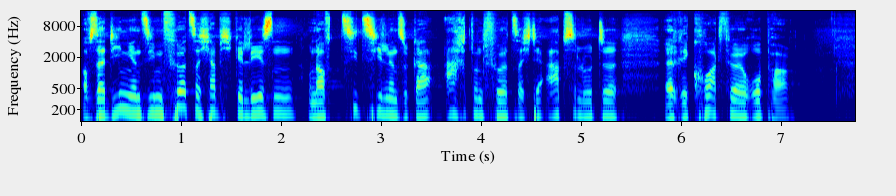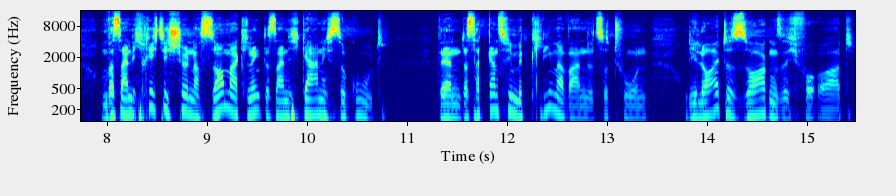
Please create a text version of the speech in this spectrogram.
auf Sardinien 47 habe ich gelesen und auf Sizilien sogar 48, der absolute äh, Rekord für Europa. Und was eigentlich richtig schön nach Sommer klingt, ist eigentlich gar nicht so gut. Denn das hat ganz viel mit Klimawandel zu tun. Und die Leute sorgen sich vor Ort.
